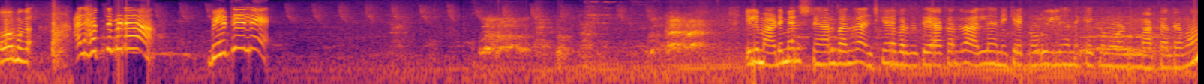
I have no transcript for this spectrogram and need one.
ಓ, ಮಗ, ಅಲ್ಲಿ ಹತ್ತು ಬಿಡ. ಬೇಟೆಯಲ್ಲಿ ಇಲ್ಲಿ ಮಾಡಿ ಮೇಲೆ ಸ್ನೇಹನ್ ಬಂದ್ರೆ ಅಂಜಿಕೆನೆ ಬರ್ತೈತೆ. ಯಾಕಂದ್ರೆ ಅಲ್ಲಿ ಹನಿಕೆ ನೋಡು, ಇಲ್ಲಿ ಹನಿಕೆ ನೋಡಿ ಮಾಡ್ತಾನ್ರಿ ಅವ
